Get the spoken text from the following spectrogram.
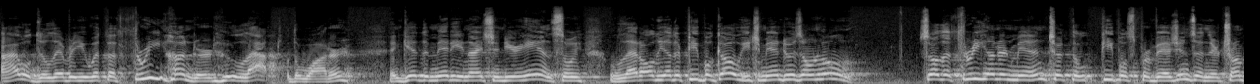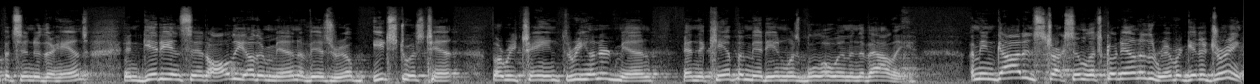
I will deliver you with the 300 who lapped the water and give the Midianites into your hands. So he let all the other people go, each man to his own home. So the 300 men took the people's provisions and their trumpets into their hands, and Gideon sent all the other men of Israel, each to his tent, but retained 300 men, and the camp of Midian was below him in the valley. I mean, God instructs him, let's go down to the river, get a drink.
